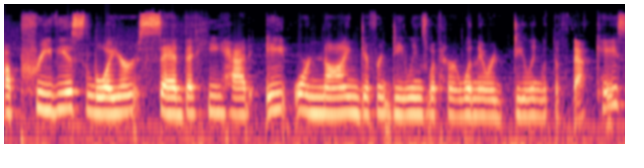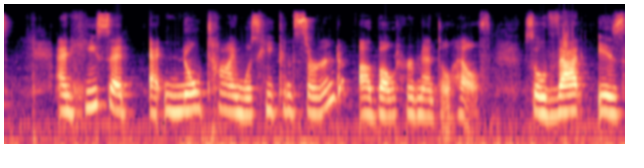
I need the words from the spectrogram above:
a previous lawyer said that he had eight or nine different dealings with her when they were dealing with the theft case. And he said at no time was he concerned about her mental health. So that is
